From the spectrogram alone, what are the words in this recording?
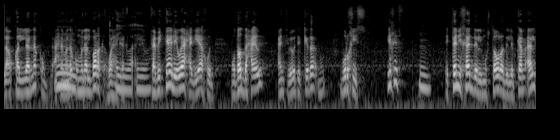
لاقلنكم لأحرمنكم. من البركة وهكذا أيوه أيوه فبالتالي واحد ياخد مضاد حيوي انتي بيوتيك كده برخيص يخف مم. التاني خد المستورد اللي بكام ألف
